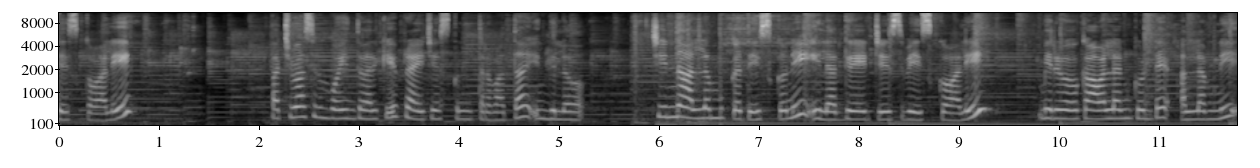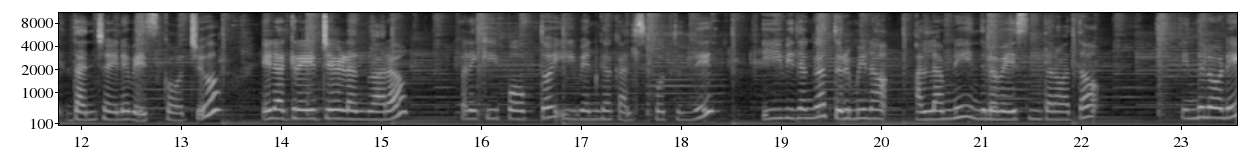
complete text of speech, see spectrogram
చేసుకోవాలి. పచ్చివాసన పోయేంత వరకు ఫ్రై చేసుకున్న తర్వాత ఇందులో చిన్న అల్లం ముక్క తీసుకొని ఇలా గ్రేట్ చేసి వేసుకోవాలి. మీరు కావాలనుకుంటే అల్లంని దంచైనా వేసుకోవచ్చు. ఇలా గ్రేట్ చేయడం ద్వారా మనకి పోపుతో ఈవెన్గా కలిసిపోతుంది. ఈ విధంగా తురిమిన అల్లంని ఇందులో వేసిన తర్వాత ఇందులోనే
